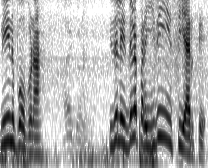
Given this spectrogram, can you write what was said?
நீனு போப்பண்ணா இதில் இதில் பாரு இது ஈஸியாக இருக்குது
